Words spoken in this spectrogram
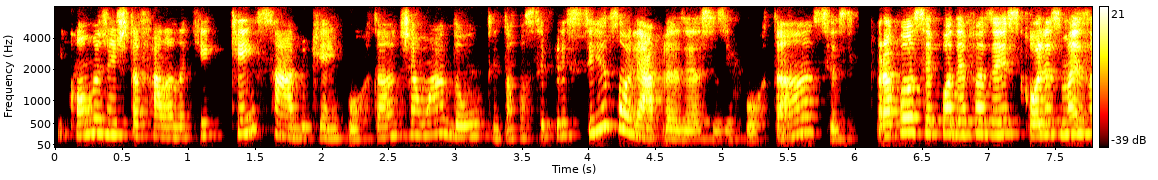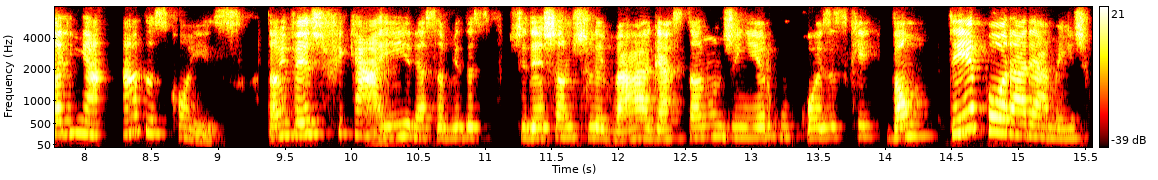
E como a gente está falando aqui, quem sabe o que é importante é um adulto. Então, você precisa olhar para essas importâncias para você poder fazer escolhas mais alinhadas com isso. Então, em vez de ficar aí nessa vida te deixando te levar, gastando um dinheiro com coisas que vão temporariamente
